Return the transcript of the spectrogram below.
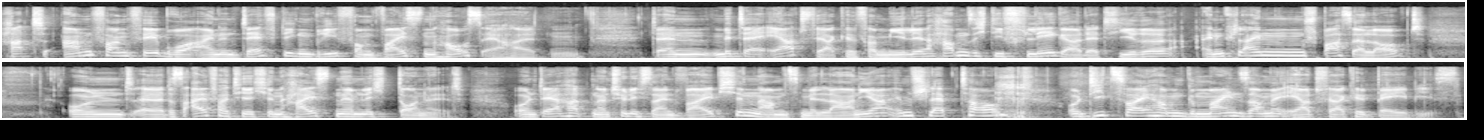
hat Anfang Februar einen deftigen Brief vom Weißen Haus erhalten. Denn mit der Erdferkelfamilie haben sich die Pfleger der Tiere einen kleinen Spaß erlaubt. Und äh, das Alpha-Tierchen heißt nämlich Donald. Und der hat natürlich sein Weibchen namens Melania im Schlepptau. Und die zwei haben gemeinsame Erdferkel-Babys.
